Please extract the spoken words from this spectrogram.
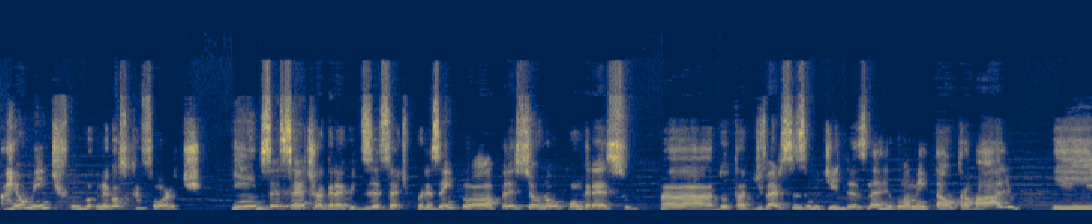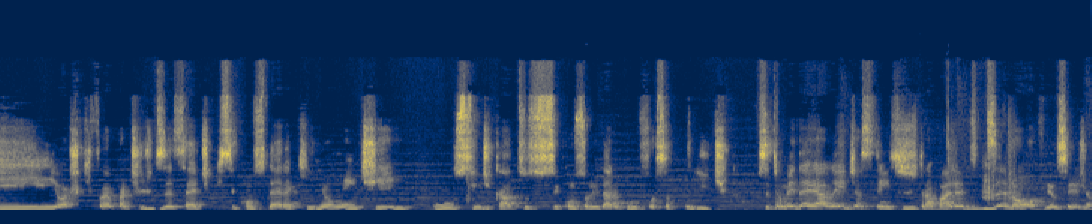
a realmente o negócio ficar forte. Em 17, a greve 17, por exemplo, ela pressionou o Congresso a adotar diversas medidas, né, regulamentar o trabalho. E eu acho que foi a partir de 17 que se considera que realmente os sindicatos se consolidaram como força política. Você ter uma ideia, a lei de assistência de trabalho é de 19, ou seja,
